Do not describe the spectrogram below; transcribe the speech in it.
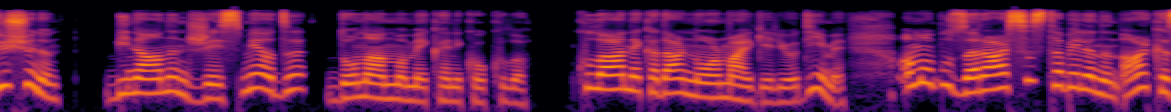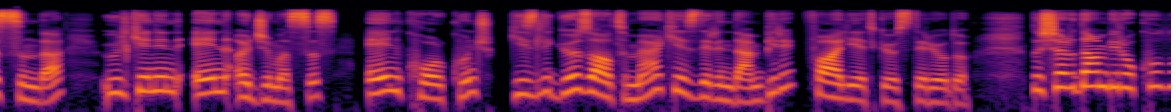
Düşünün, binanın resmi adı Donanma Mekanik Okulu. Kulağa ne kadar normal geliyor değil mi? Ama bu zararsız tabelanın arkasında ülkenin en acımasız, en korkunç, gizli gözaltı merkezlerinden biri faaliyet gösteriyordu. Dışarıdan bir okul,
